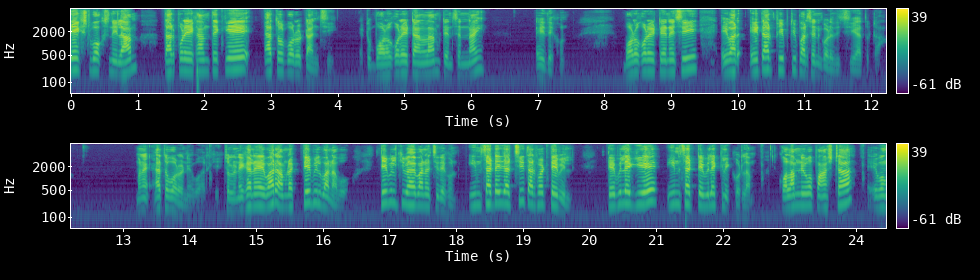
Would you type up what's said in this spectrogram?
টেক্সট বক্স নিলাম। তারপরে এখান থেকে এত বড় টানছি। একটু বড় করে টানলাম, টেনশন নাই। এই দেখুন, বড় করে টেনেছি, এবার এটার ফিফটি পার্সেন্ট করে দিচ্ছি এতটা। মানে এত বড় নেব আর কি। চলুন, এখানে এবার আমরা টেবিল বানাবো। টেবিল কীভাবে বানাচ্ছি দেখুন ইনসার্টে যাচ্ছি, তারপর টেবিল। টেবিলে গিয়ে ইনসার্ট টেবিলে ক্লিক করলাম। কলাম নেব পাঁচটা এবং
